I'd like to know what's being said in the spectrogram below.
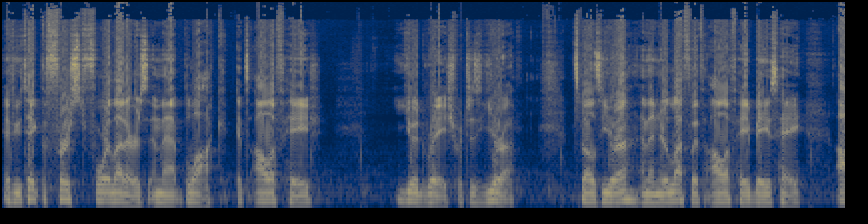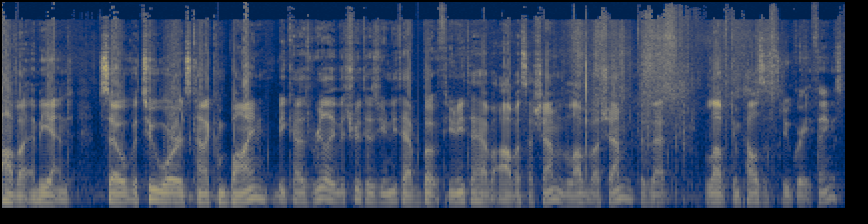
If you take the first four letters in that block, it's Aleph Hey Yud Resh, which is Yira. It spells Yira, and then you're left with Aleph Hey Beis Hey Ahava at the end. So the two words kind of combine because really the truth is you need to have both. You need to have Avas Hashem, love of Hashem, because that love compels us to do great things.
